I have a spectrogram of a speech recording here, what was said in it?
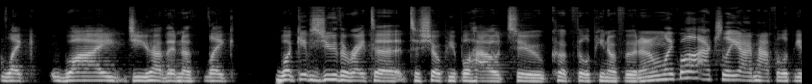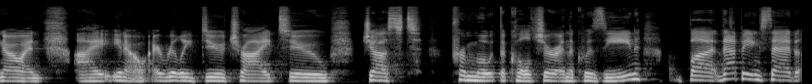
like why do you have enough like what gives you the right to to show people how to cook Filipino food? And I'm like, well, actually, I'm half Filipino, and I, you know, I really do try to just promote the culture and the cuisine. But that being said,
